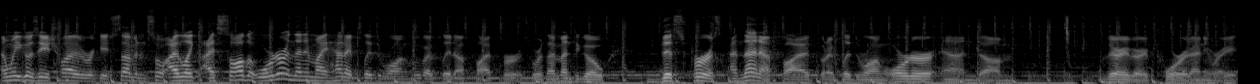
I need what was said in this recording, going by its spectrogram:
And when he goes h5 rook h7 and so I like I saw the order and then in my head I played the wrong move. I played f5 first whereas I meant to go this first and then f5 but I played the wrong order and um, very very poor at any rate.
